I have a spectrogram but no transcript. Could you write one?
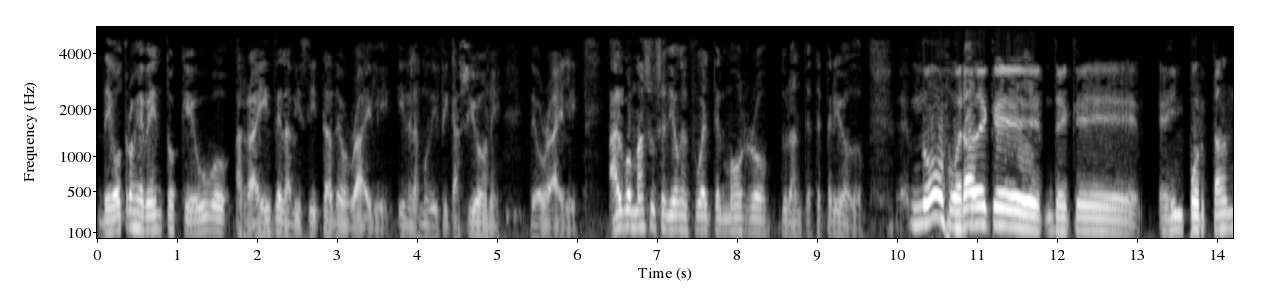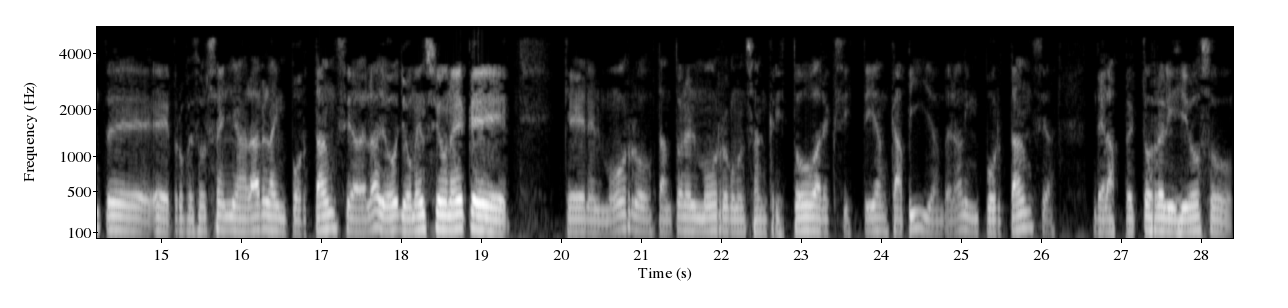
de otros eventos que hubo a raíz de la visita de O'Reilly y de las modificaciones de O'Reilly, ¿algo más sucedió en el Fuerte El Morro durante este periodo? Eh, no, fuera de que, de que es importante, eh, profesor, señalar la importancia, ¿verdad? Yo, yo mencioné que, que en el Morro, tanto en el Morro como en San Cristóbal existían capillas, ¿verdad? La importancia del aspecto religioso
